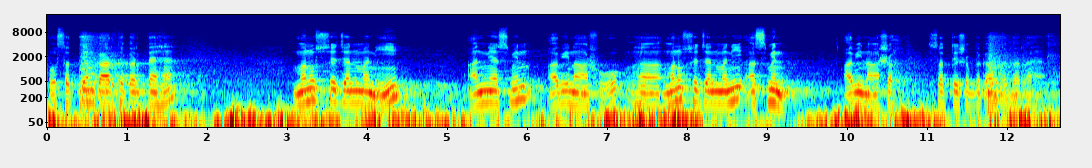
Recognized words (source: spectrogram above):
तो सत्यम का अर्थ करते हैं मनुष्य जन्मनि अन्यस्मिन अविनाशो मनुष्य जन्मनि अस्मिन अविनाश। सत्य शब्द का अर्थ कर रहे हैं।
